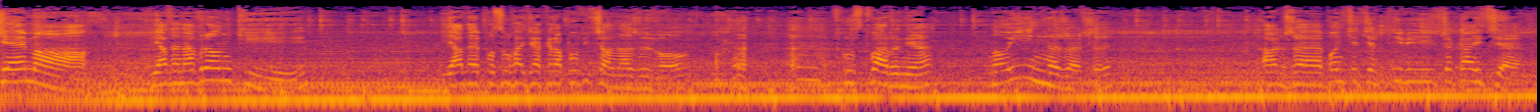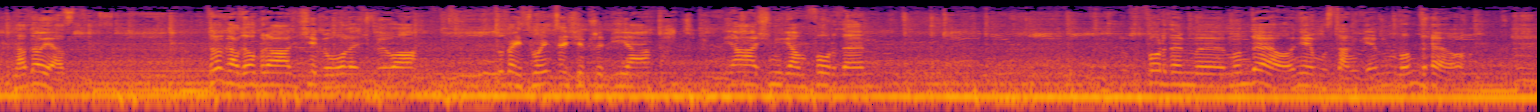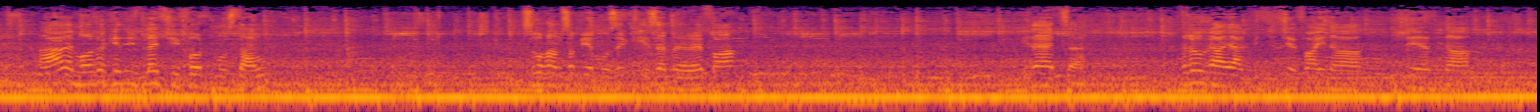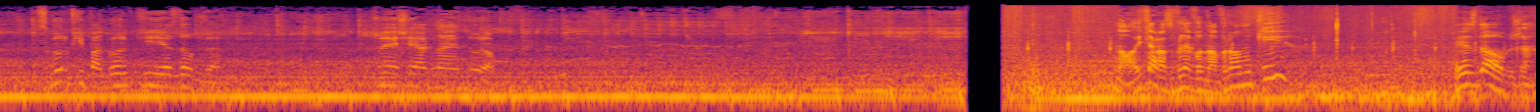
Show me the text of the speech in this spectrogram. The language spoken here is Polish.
Siema! Jadę na Wronki. Jadę posłuchać jak Rapowicza na żywo. w Hustwarnie. No i inne rzeczy. Także bądźcie cierpliwi, czekajcie na dojazd. Droga dobra, dzisiaj gołoleć była. Tutaj słońce się przebija. Ja śmigam Fordem. Fordem e, Mondeo, nie Mustangiem, Mondeo. Ale może kiedyś wleci Ford Mustang. Słucham sobie muzyki z MRF-a i lecę. Droga, jak widzicie, fajna, przyjemna. Z górki, pagórki jest dobrze. Czuję się jak na enduro. No i teraz w lewo na Wronki. Jest dobrze.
